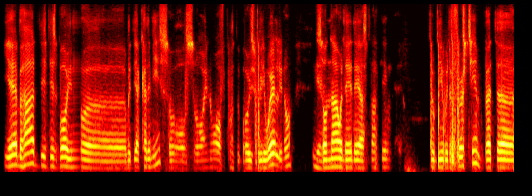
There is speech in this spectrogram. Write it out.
yeah, but had this, this boy, you know, uh, with the academy. So so I know of course the boys really well, you know. Yeah. So now they, they are starting to be with the first team. But uh,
